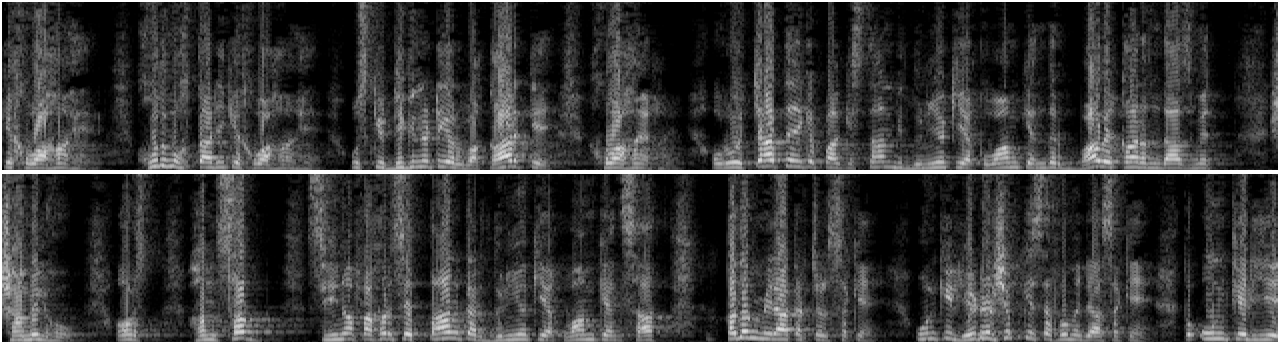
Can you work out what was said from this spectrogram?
के ख्वाह हैं, खुद मुख्तारी के ख्वाह हैं, उसकी डिग्निटी और वक़ार के ख्वाह हैं, और वो चाहते हैं कि पाकिस्तान भी दुनिया की अकवाम के अंदर बावकार अंदाज में शामिल हो, और हम सब सीना फ़ख्र से तान कर दुनिया की अकवाम के साथ कदम मिलाकर चल सकें। उनकी लीडरशिप की सफ़ों में जा सकें। तो उनके लिए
